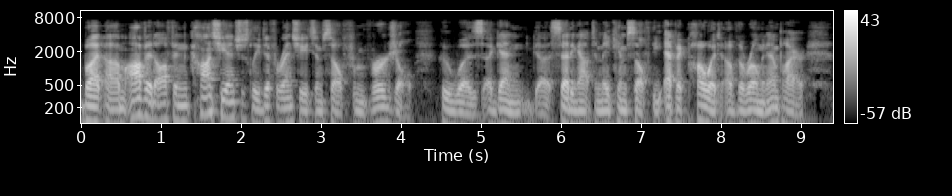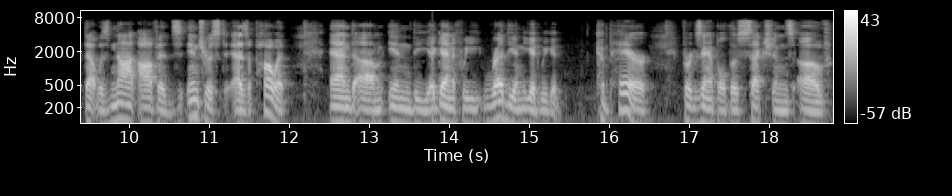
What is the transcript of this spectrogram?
But um, Ovid often conscientiously differentiates himself from Virgil, who was, again, uh, setting out to make himself the epic poet of the Roman Empire. That was not Ovid's interest as a poet. And um, in the, again, if we read the Aeneid, we could compare, for example, those sections of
